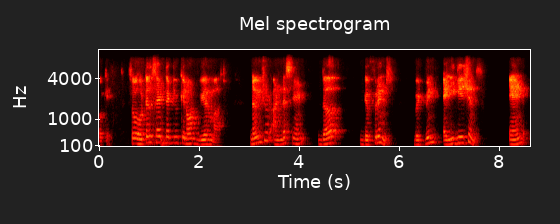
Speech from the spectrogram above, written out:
okay so hotel said that you cannot wear mask Now you should understand the difference between allegations and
